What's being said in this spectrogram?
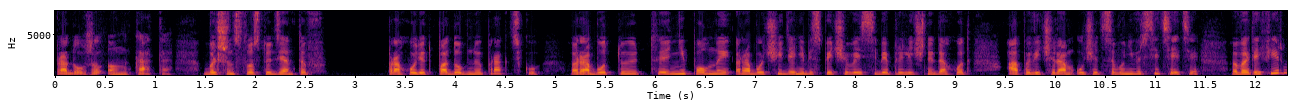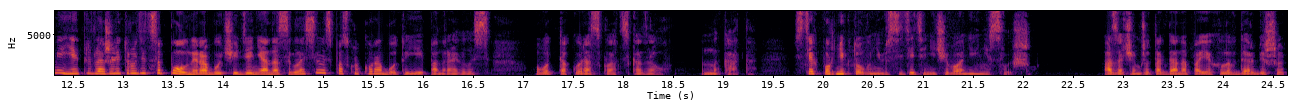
продолжил Анката. Большинство студентов проходят подобную практику, работают неполный рабочий день, обеспечивая себе приличный доход, а по вечерам учатся в университете. В этой фирме ей предложили трудиться полный рабочий день, и она согласилась, поскольку работа ей понравилась. Вот такой расклад, — сказал Нката. С тех пор никто в университете ничего о ней не слышал. А зачем же тогда она поехала в Дербишир,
